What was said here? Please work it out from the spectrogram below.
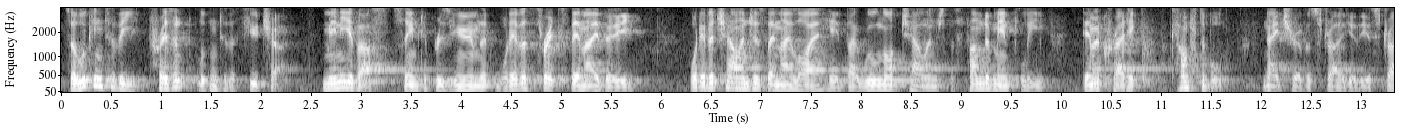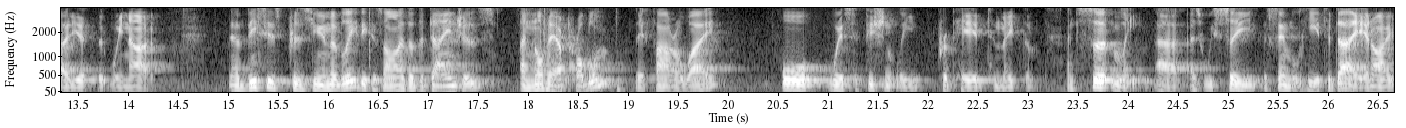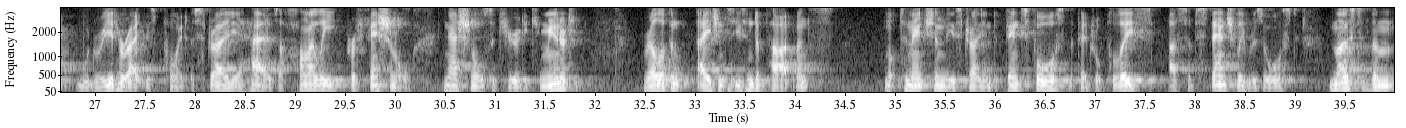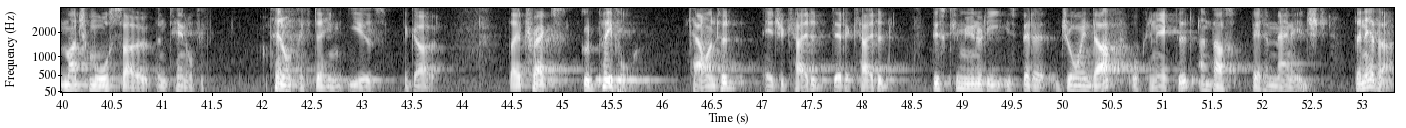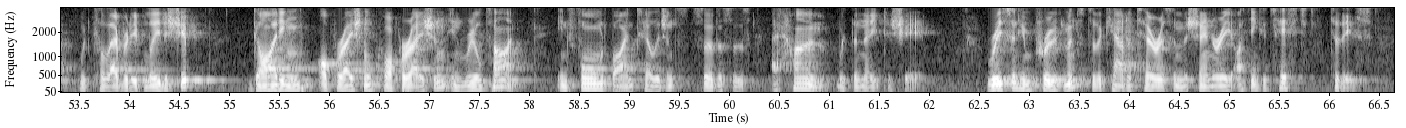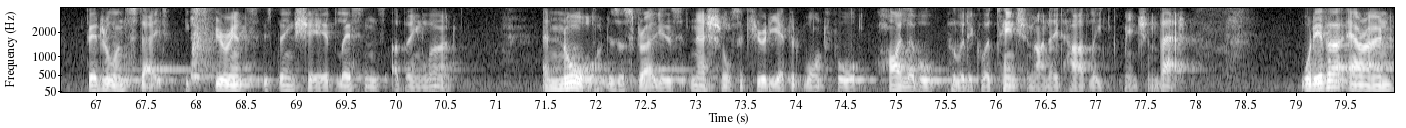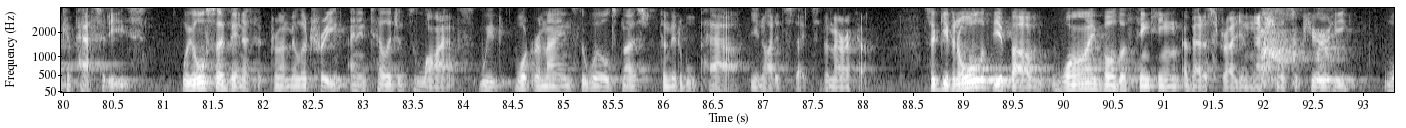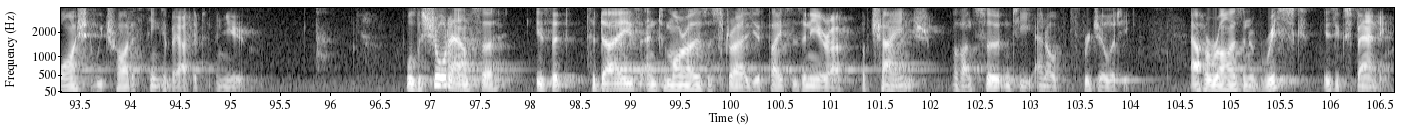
So, looking to the present, looking to the future, many of us seem to presume that whatever threats there may be, Whatever challenges they may lie ahead, they will not challenge the fundamentally democratic, comfortable nature of Australia, the Australia that we know. Now, this is presumably because either the dangers are not our problem, they're far away, or we're sufficiently prepared to meet them. And certainly, uh, as we see assembled here today, and I would reiterate this point, Australia has a highly professional national security community. Relevant agencies and departments not to mention the Australian Defence Force, the Federal Police, are substantially resourced, most of them much more so than 10 or 15, 10 or 15 years ago. They attract good people, talented, educated, dedicated. This community is better joined up or connected and thus better managed than ever with collaborative leadership, guiding operational cooperation in real time, informed by intelligence services at home with the need to share. Recent improvements to the counter-terrorism machinery, I think, attest to this. Federal and state experience is being shared, lessons are being learned. And nor does Australia's national security effort want for high-level political attention. I need hardly mention that. Whatever our own capacities, we also benefit from a military and intelligence alliance with what remains the world's most formidable power, the United States of America. So, given all of the above, why bother thinking about Australian national security? Why should we try to think about it anew? Well, the short answer is that today's and tomorrow's Australia faces an era of change, of uncertainty, and of fragility. Our horizon of risk is expanding.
